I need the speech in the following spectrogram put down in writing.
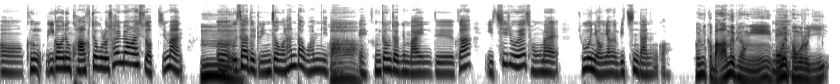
어 그, 이거는 과학적으로 설명할 수 없지만 음. 어, 의사들도 인정을 한다고 합니다. 아. 네, 긍정적인 마인드가 이 치료에 정말 좋은 영향을 미친다는 거. 그러니까 마음의 병이 네. 몸의 병으로 이,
